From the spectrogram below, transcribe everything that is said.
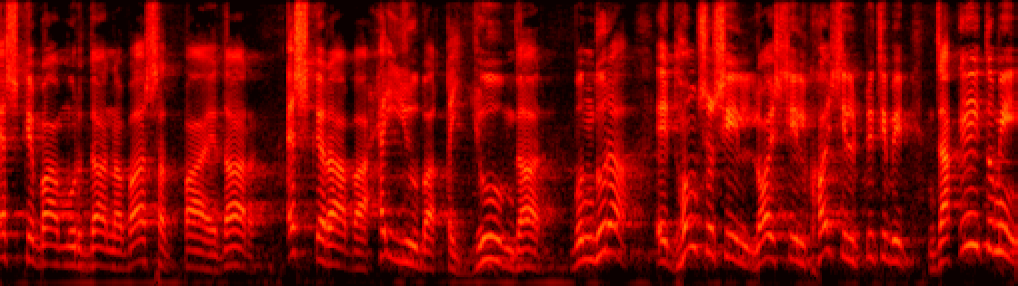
এসকে বা মুর্দানা বা সৎ পায়দার এসকেরা বা হাইয়ু বা কাইয়ুমদার বন্ধুরা, এই ধ্বংসশীল, লয়শীল, ক্ষয়শীল পৃথিবীর যাকেই তুমি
